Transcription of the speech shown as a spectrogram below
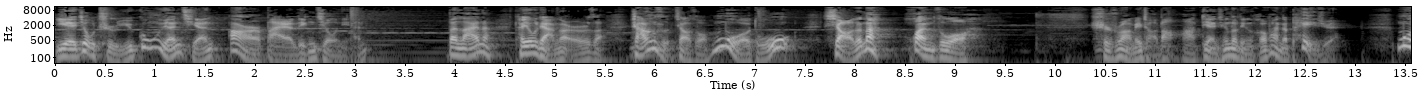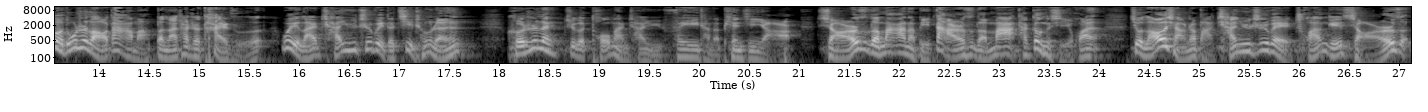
也就止于公元前二百零九年。本来呢，他有两个儿子，长子叫做默毒，小的呢唤作史书上没找到啊，典型的领盒饭的配角。默毒是老大嘛，本来他是太子，未来单于之位的继承人。可是呢，这个头曼单于非常的偏心眼儿。小儿子的妈呢，比大儿子的妈他更喜欢，就老想着把单于之位传给小儿子。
